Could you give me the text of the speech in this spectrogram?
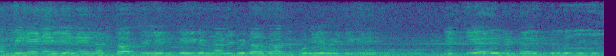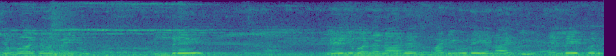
நம்பினேன் ஐயனே நட்டாற்றில் என் கைகள் நடைபெறாது அது புரிய வேண்டுகிறேன். எட்டு ஏழு ரெண்டாயிரத்தி இருபத்தஞ்சு செவ்வாய்க்கிழமை இன்று வேலுமன்னநாதர் வடிவுடையனாகி நெல்லைப்பர்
